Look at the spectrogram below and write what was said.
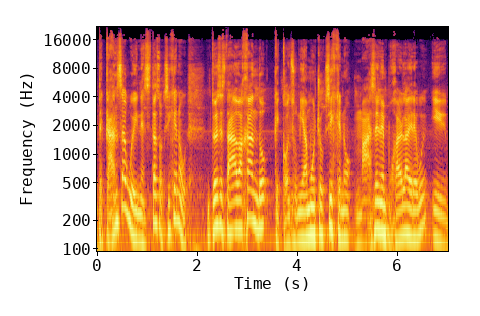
te cansa, güey. Necesitas oxígeno, güey. Entonces estaba bajando, que consumía mucho oxígeno, más en empujar el aire, güey. Y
